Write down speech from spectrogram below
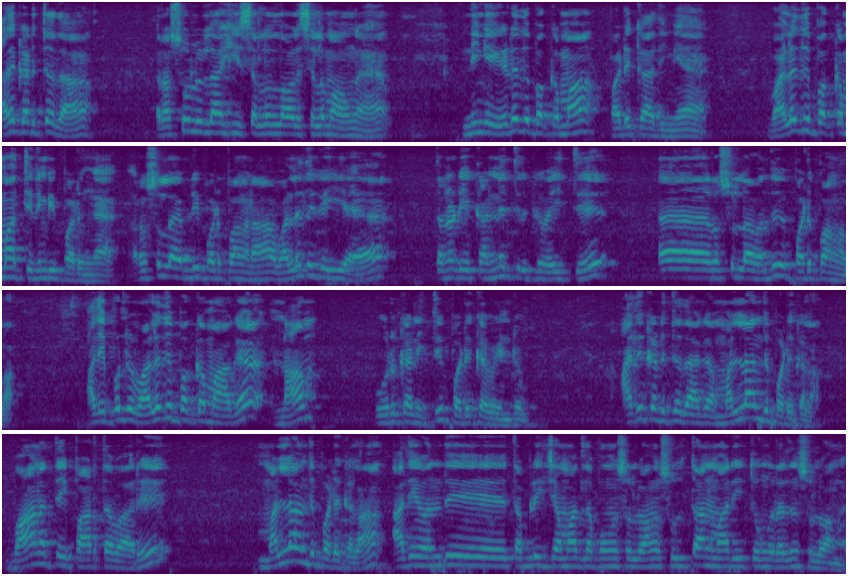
அதுக்கடுத்ததாக ரசூலுல்லாஹி சல்லா அலிஸ்லம் அவங்க நீங்கள் இடது பக்கமாக படுக்காதீங்க. வலது பக்கமாக திரும்பி படுங்க. ரசூல்லா எப்படி படுப்பாங்கன்னா வலது கையை தன்னுடைய கண்ணத்திற்கு வைத்து ரசுல்லா வந்து படுப்பாங்களாம். அதே போன்று வலது பக்கமாக நாம் ஒருக்கணித்து படுக்க வேண்டும். அதுக்கடுத்ததாக மல்லாந்து படுக்கலாம். வானத்தை பார்த்தவாறு மல்லாந்து படுக்கலாம். அதை வந்து தப்லி ஜமாத்தில் போகும் சொல்லுவாங்க. சுல்தான் மாதிரி தூங்குறதுன்னு சொல்லுவாங்க.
